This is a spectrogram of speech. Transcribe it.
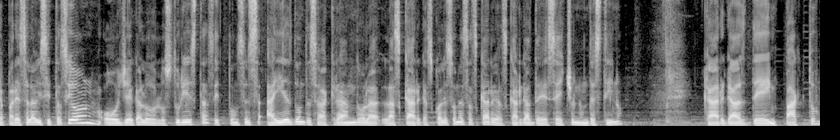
aparece la visitación o llegan los, turistas, entonces ahí es donde se va creando las cargas. ¿Cuáles son esas cargas? Cargas de desecho en un destino, cargas de impacto,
